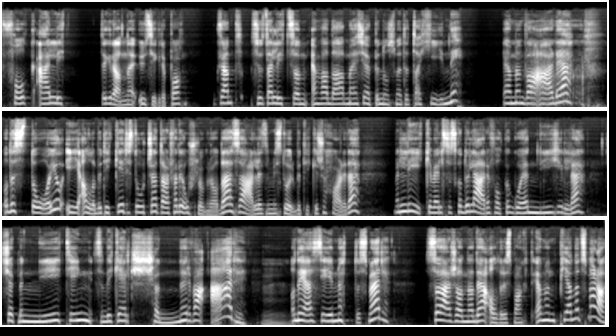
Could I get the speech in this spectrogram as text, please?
folk er litt usikre på. Ikke sant? Synes det er litt sånn Hva da, må jeg kjøpe noe som heter tahini? Ja, men hva er det? Og det står jo i alle butikker, stort sett, i hvert fall i Oslo-området, så er det liksom i store butikker så har de det. Men likevel så skal du lære folk å gå i en ny hylle, kjøpe en ny ting som de ikke helt skjønner hva er. Og når jeg sier nøttesmør, så er det sånn, ja, det har jeg aldri smakt. Ja, men peanøttsmør da?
